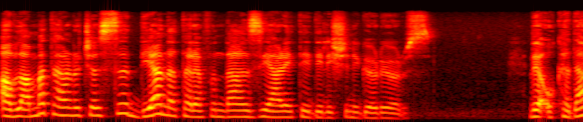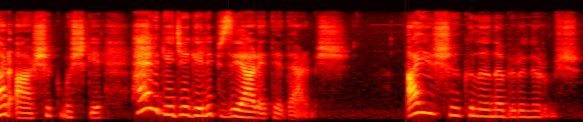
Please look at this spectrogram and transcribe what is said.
avlanma tanrıçası Diana tarafından ziyaret edilişini görüyoruz. Ve o kadar aşıkmış ki her gece gelip ziyaret edermiş. Ay ışığı kılığına bürünürmüş.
